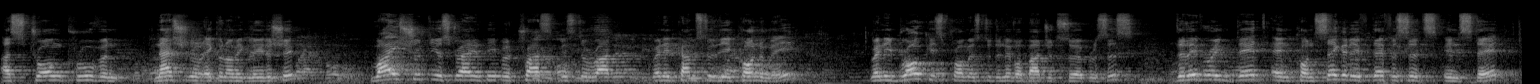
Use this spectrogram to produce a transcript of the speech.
a strong, proven national economic leadership? Why should the Australian people trust Mr Rudd when it comes to the economy, when he broke his promise to deliver budget surpluses, delivering debt and consecutive deficits instead,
